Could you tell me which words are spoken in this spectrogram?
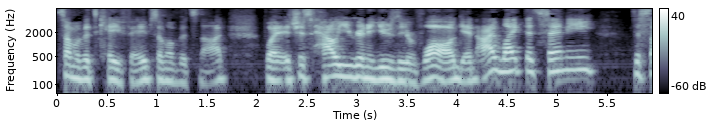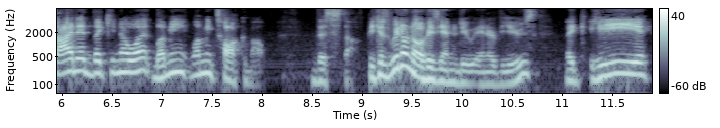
some of it's kayfabe, some of it's not, but it's just how you're going to use your vlog. And I like that Sammy decided like, you know what, let me, let me talk about this stuff because we don't know if he's going to do interviews. Like he,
